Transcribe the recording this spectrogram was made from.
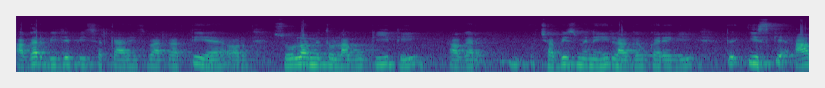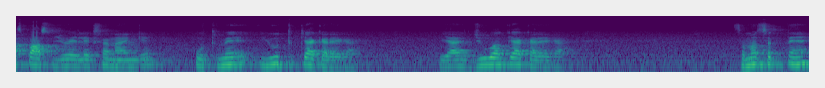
अगर बीजेपी सरकार इस बार रहती है और 16 में तो लागू की थी, अगर 26 में नहीं लागू करेगी तो इसके आसपास जो इलेक्शन आएँगे, उसमें यूथ क्या करेगा? या जुआ क्या करेगा? समझ सकते हैं?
